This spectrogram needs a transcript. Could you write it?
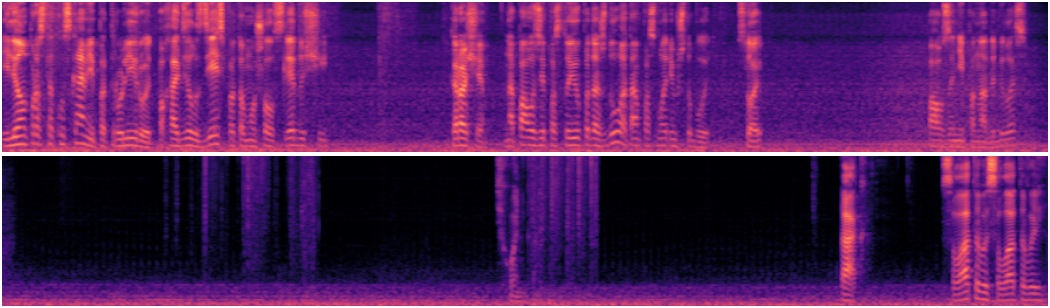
Или он просто кусками патрулирует? Походил здесь, потом ушел в следующий. Короче, на паузе постою, подожду, а там посмотрим, что будет. Стой. Пауза не понадобилась. Тихонько. Так. Салатовый, салатовый.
